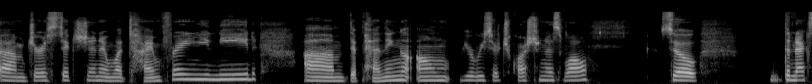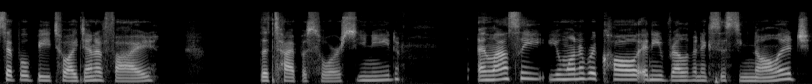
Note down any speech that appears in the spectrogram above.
um, jurisdiction and what time frame you need, um, depending on your research question as well. So the next step will be to identify the type of source you need. And lastly, you want to recall any relevant existing knowledge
